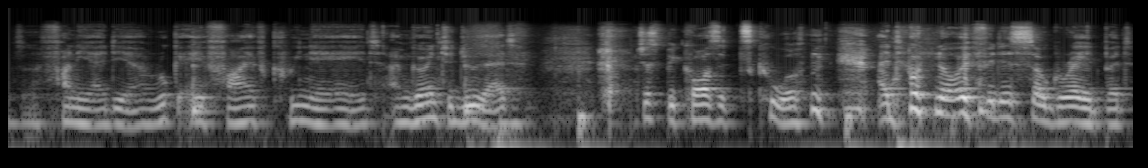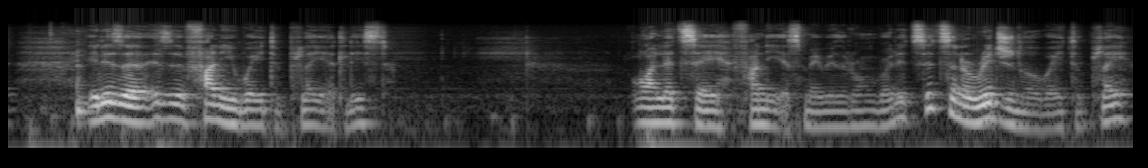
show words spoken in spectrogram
It's a funny idea. Rook a5, queen a8. I'm going to do that just because it's cool. I don't know if it is so great, but it is a is a funny way to play at least. Or let's say funny is maybe the wrong word. It's it's an original way to play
